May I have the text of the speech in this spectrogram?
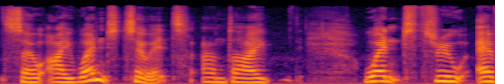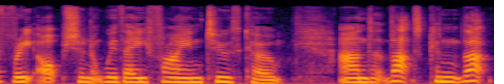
So I went to it and I went through every option with a fine tooth comb, and that can that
